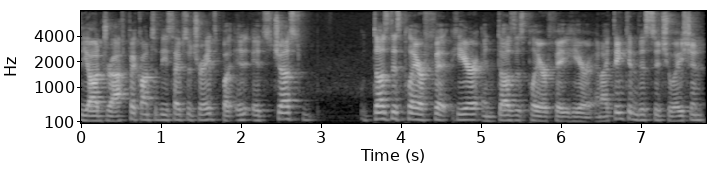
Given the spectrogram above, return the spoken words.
the odd draft pick onto these types of trades, but it, it's just does this player fit here and does this player fit here? And I think in this situation,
